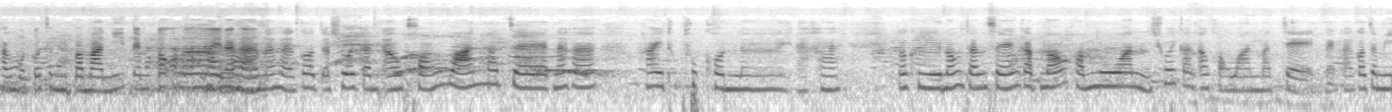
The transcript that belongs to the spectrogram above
ทั้งหมดก็จะมีประมาณนี้เต็มโต๊ะเลยนะคะนะคะ ก็จะช่วยกันเอาของหวานมาแจกนะคะ ให้ทุกๆคนเลยนะคะ ก็คือน้องจันแสงกับน้องหอมนวลช่วยกันเอาของหวานมาแจกนะคะ ก็จะมี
